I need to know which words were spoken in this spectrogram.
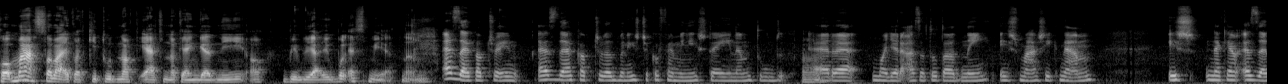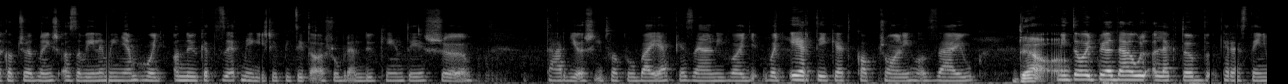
ha más szabályokat ki tudnak, el tudnak engedni a Bibliájukból, ezt miért nem? Ezzel, kapcsolatban, ezzel kapcsolatban is csak a feministei nem tud Aha. Erre magyarázatot adni, és másik nem. És nekem ezzel kapcsolatban is az a véleményem, hogy a nőket azért mégis egy picit alsóbrendűként és tárgyasítva próbálják kezelni, vagy, vagy értéket kapcsolni hozzájuk. De a, Mint ahogy például a legtöbb keresztény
